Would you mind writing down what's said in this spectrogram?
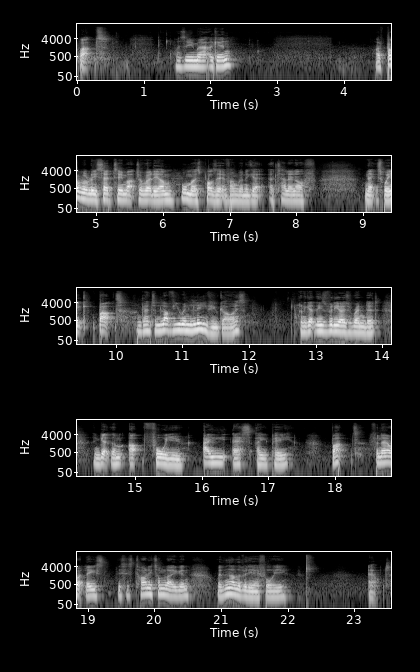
But I'll zoom out again. I've probably said too much already. I'm almost positive I'm going to get a telling off next week. But I'm going to love you and leave you guys. I'm going to get these videos rendered and get them up for you ASAP. But for now at least, this is Tiny Tom Logan with another video for you. Out.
